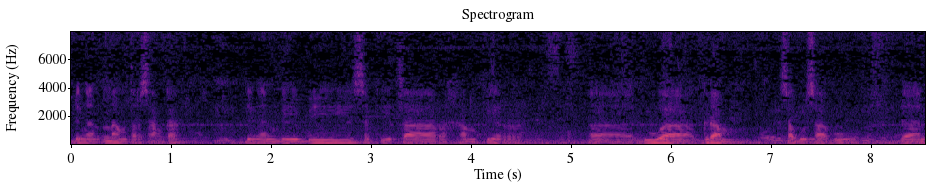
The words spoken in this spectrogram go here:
dengan enam tersangka dengan BB sekitar hampir uh, eh, 2 gram sabu-sabu dan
